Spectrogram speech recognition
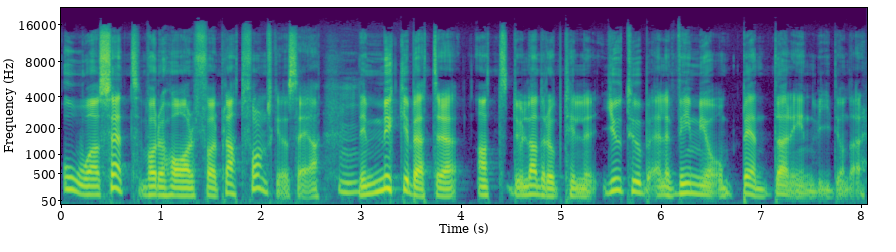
oavsett vad du har för plattform ska jag säga. Mm. Det är mycket bättre att du laddar upp till YouTube eller Vimeo och bäddar in videon där.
